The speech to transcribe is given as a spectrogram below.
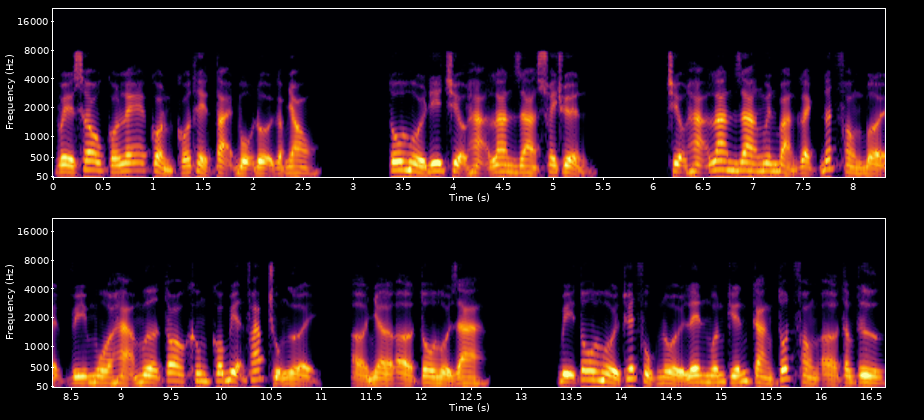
về sau có lẽ còn có thể tại bộ đội gặp nhau. Tô hồi đi triệu hạ lan ra xoay chuyển. Triệu hạ lan ra nguyên bản gạch đất phòng bởi vì mùa hạ mưa to không có biện pháp chủ người, ở nhờ ở tô hồi ra. Bị tô hồi thuyết phục nổi lên muốn kiến càng tốt phòng ở tâm tư,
